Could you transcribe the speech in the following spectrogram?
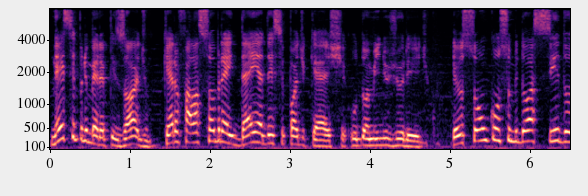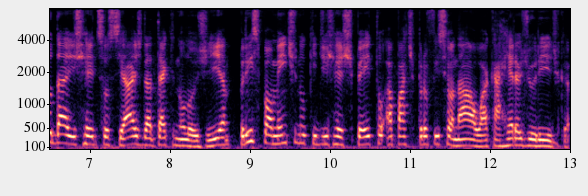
Nesse primeiro episódio, quero falar sobre a ideia desse podcast, o domínio jurídico. Eu sou um consumidor assíduo das redes sociais, da tecnologia, principalmente no que diz respeito à parte profissional, à carreira jurídica.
